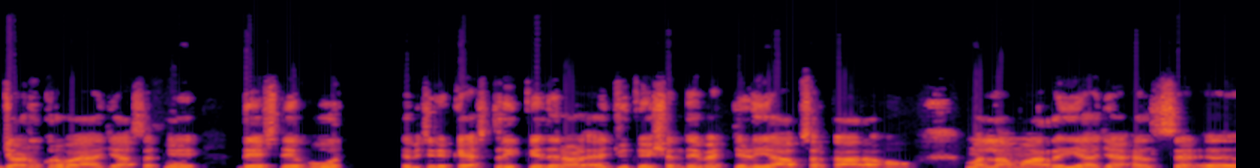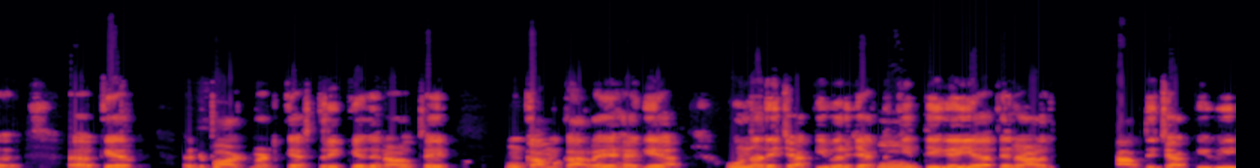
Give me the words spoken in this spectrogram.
ਜਾਣੂ ਕਰਵਾਇਆ ਜਾ ਸਕੇ। ਦੇਸ਼ ਦੇ ਹੋਰ ਦੇ ਵਿੱਚ ਕਿਸ ਤਰੀਕੇ ਦੇ ਨਾਲ ਐਜੂਕੇਸ਼ਨ ਦੇ ਵਿੱਚ ਜਿਹੜੀ ਆਪ ਸਰਕਾਰ ਆ ਉਹ ਮੱਲਾ ਮਾਰ ਰਹੀ ਆ ਜਾਂ ਹੈਲਥ ਕੇਅਰ ਡਿਪਾਰਟਮੈਂਟ ਕਿਸ ਤਰੀਕੇ ਦੇ ਨਾਲ ਉੱਥੇ ਕੰਮ ਕਰ ਰਹੇ ਹੈਗੇ ਆ ਉਹਨਾਂ ਦੀ ਝਾਕੀ ਵੀ ਰਿਜੈਕਟ ਹੂੰ। ਕੀਤੀ ਗਈ ਆ ਤੇ ਨਾਲ ਆਪ ਦੀ ਝਾਕੀ ਵੀ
